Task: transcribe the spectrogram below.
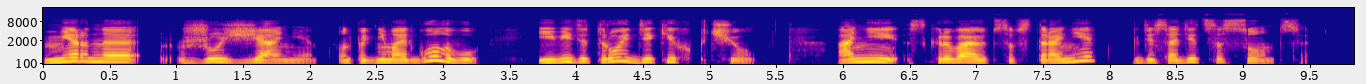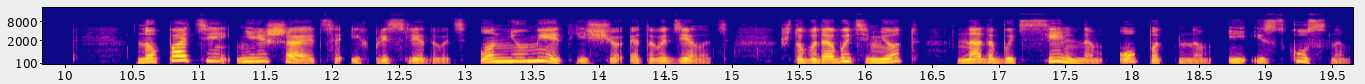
мерное жужжание. Он поднимает голову и видит рой диких пчел. Они скрываются в стороне, где садится солнце. Но Пати не решается их преследовать, он не умеет еще этого делать. Чтобы добыть мед, надо быть сильным, опытным и искусным.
